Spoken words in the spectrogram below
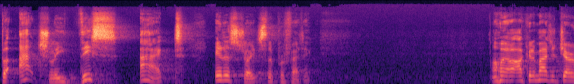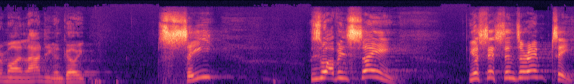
But actually, this act illustrates the prophetic. I, mean, I can imagine Jeremiah landing and going, See? This is what I've been saying. Your cisterns are empty,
